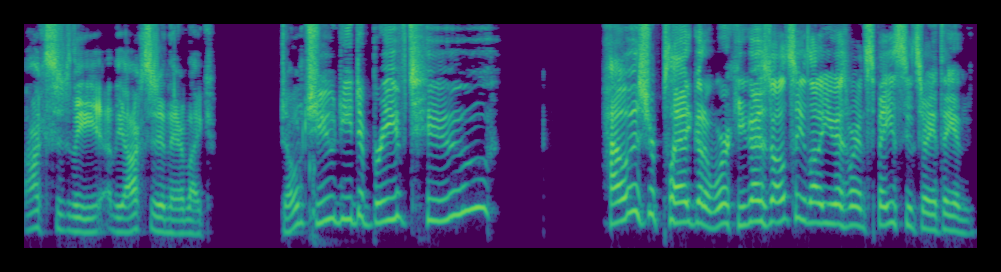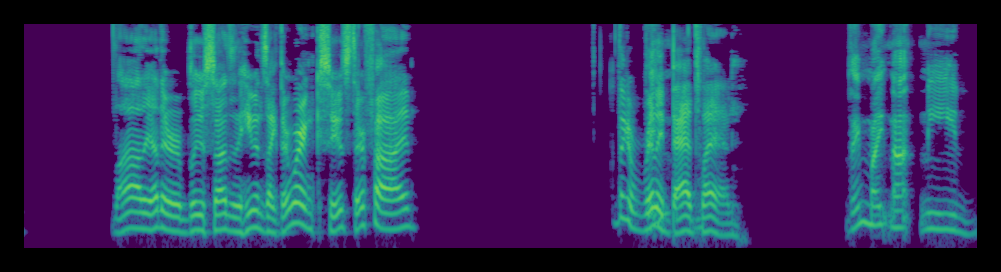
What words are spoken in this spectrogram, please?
oxygen the the oxygen there. I'm like, don't you need to breathe too? How is your plan going to work? You guys don't see a lot of you guys wearing spacesuits or anything, and a lot of the other blue suns and humans like they're wearing suits. They're fine. It's like a really bad plan. They might not need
